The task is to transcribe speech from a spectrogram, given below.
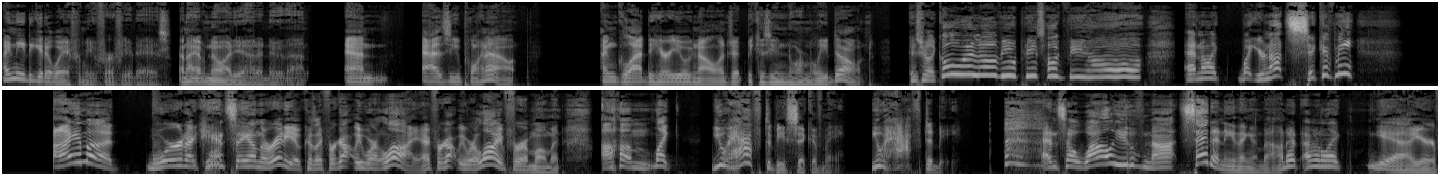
I need to get away from you for a few days, and I have no idea how to do that. And as you point out, I'm glad to hear you acknowledge it because you normally don't. Because you're like, "Oh, I love you, please hug me," ah." and I'm like, "What? You're not sick of me?" I am a word I can't say on the radio because I forgot we weren't live. I forgot we were live for a moment. Um, like you have to be sick of me. You have to be. and so while you've not said anything about it, I'm like, yeah, you're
